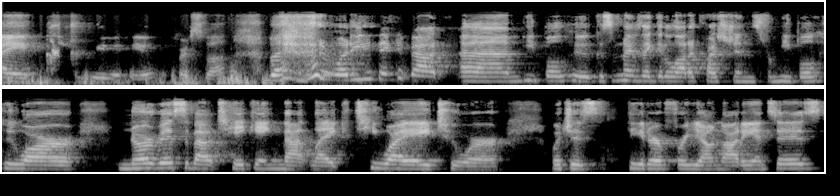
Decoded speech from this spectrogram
I agree with you, first of all. But what do you think about um, people who, because sometimes I get a lot of questions from people who are nervous about taking that like TYA tour, which is theater for young audiences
